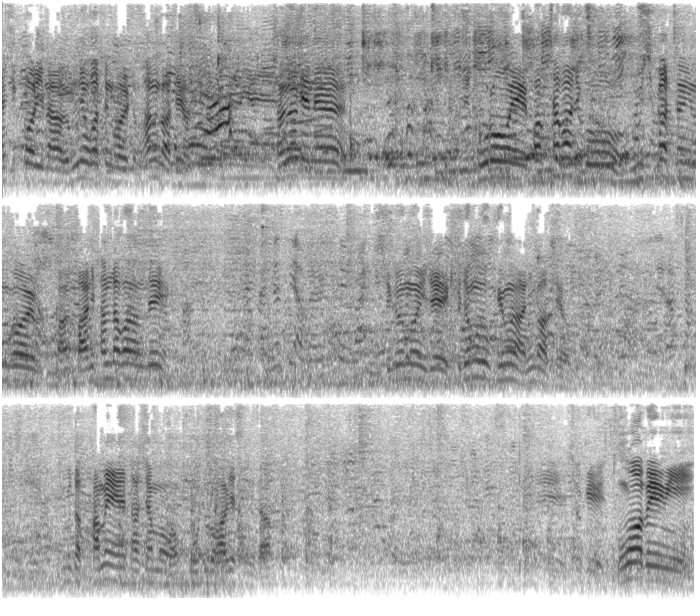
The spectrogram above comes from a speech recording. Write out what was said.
간식거리나 음료 같은 걸 좀 하는 것 같아요. 지금 저녁에는 이 도로에 꽉 차가지고 음식 같은 걸 마- 많이 판다고 하는데 지금은 이제 그 정도 규모는 아닌 것 같아요. 좀 이따 밤에 다시 한번 보도록 하겠습니다. 저기 동화뱀이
